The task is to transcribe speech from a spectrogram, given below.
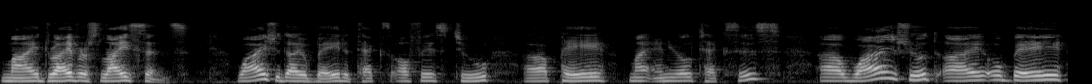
my driver's license? Why should I obey the tax office to uh, pay my annual taxes? Uh, why should I obey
